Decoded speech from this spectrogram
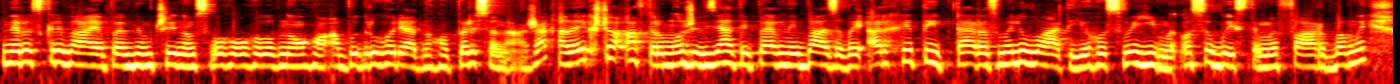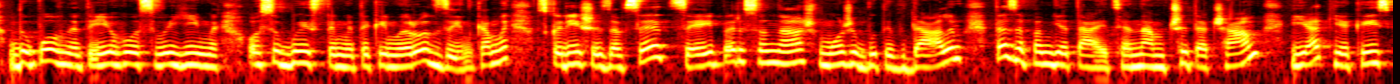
не розкриває певним чином свого головного або другорядного персонажа. Але якщо автор може взяти певний базовий архетип та розмалювати його своїми особистими фарбами, доповнити його своїми особистими такими родзинками, скоріше за все, цей персонаж може бути вдалим та запам'ятається нам читачам як якийсь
